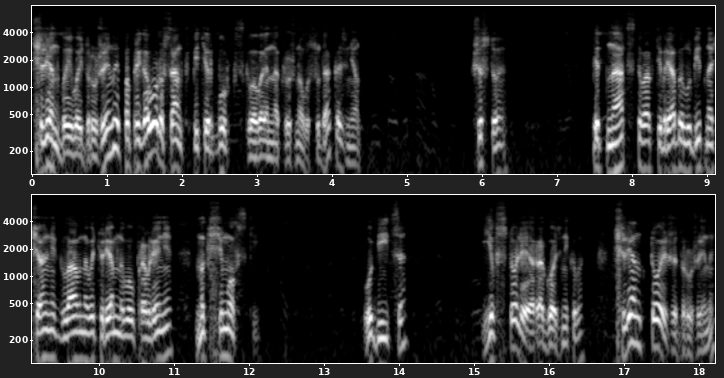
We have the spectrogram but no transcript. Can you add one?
член боевой дружины, по приговору Санкт-Петербургского военно-окружного суда казнен. Шестое. 15 октября был убит начальник главного тюремного управления Максимовский. Убийца Евстолия Рогозникова, член той же дружины,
